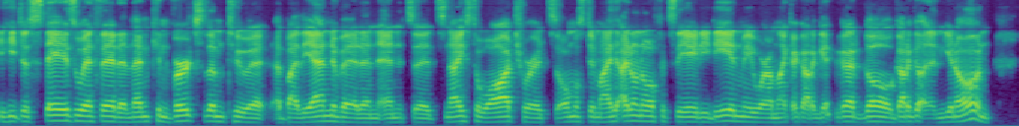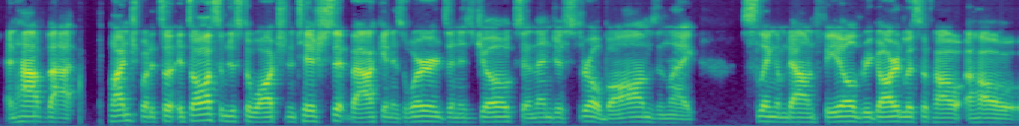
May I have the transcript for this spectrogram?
he just stays with it and then converts them to it by the end of it. And and it's it's nice to watch where it's almost in my I don't know if it's the ADD in me where I'm like I gotta get gotta go gotta go and you know and and have that punch. But it's a, it's awesome just to watch Natish sit back in his words and his jokes and then just throw bombs and like sling them downfield regardless of how how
